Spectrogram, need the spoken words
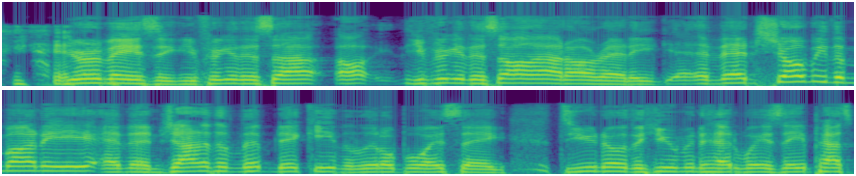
You're amazing. You figured this out. all- You figured this all out already. And then show me the money. And then Jonathan Lipnicki, the little boy, saying, "Do you know the human head weighs eight pounds?"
